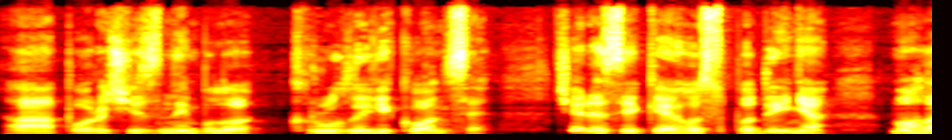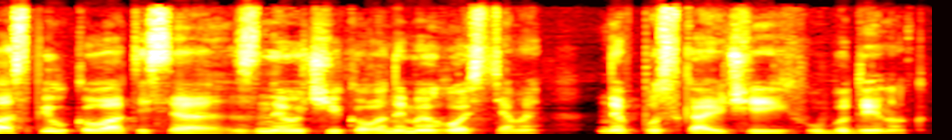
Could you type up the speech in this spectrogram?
а поруч із ним було кругле віконце, через яке господиня могла спілкуватися з неочікуваними гостями, не впускаючи їх у будинок.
